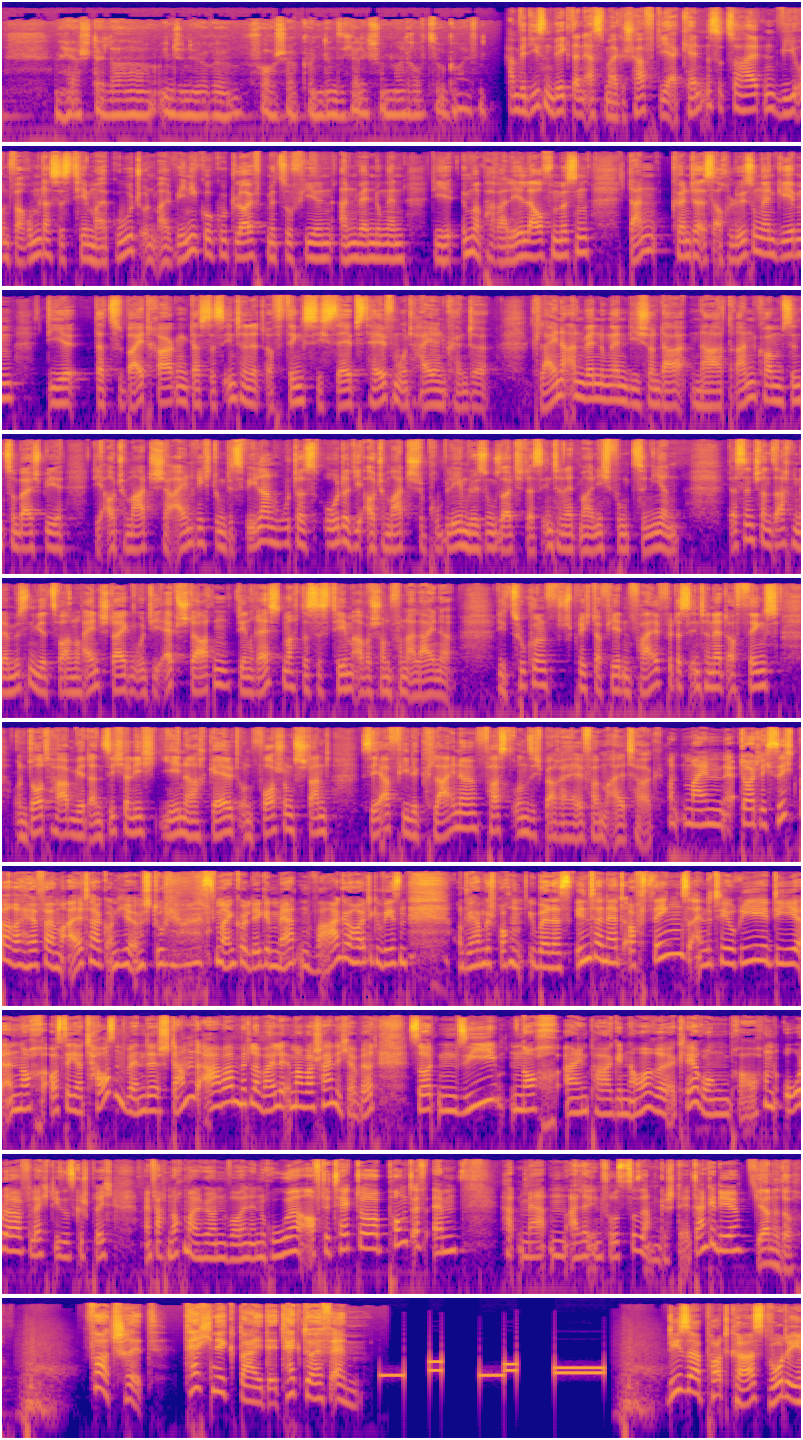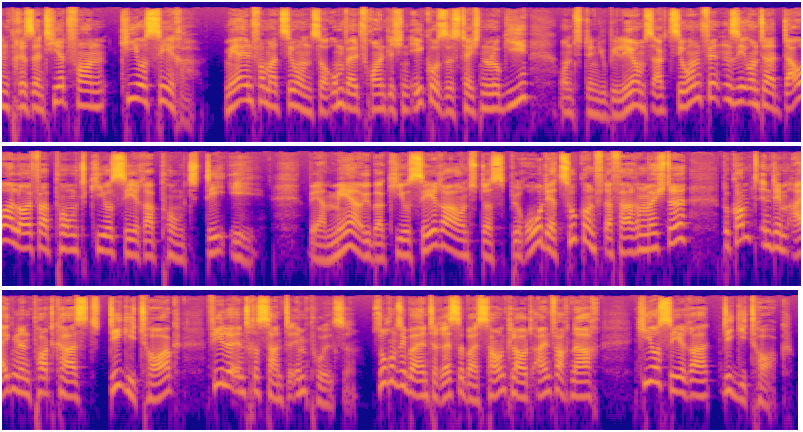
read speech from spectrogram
Hersteller, Ingenieure, Forscher können dann sicherlich schon mal drauf zugreifen. Haben wir diesen Weg dann erstmal geschafft, die Erkenntnisse zu halten, wie und warum das System mal gut und mal weniger gut läuft mit so vielen Anwendungen, die immer parallel laufen müssen, dann könnte es auch Lösungen geben, die dazu beitragen, dass das Internet of Things sich selbst helfen und heilen könnte. Kleine Anwendungen, die schon da nah dran kommen, sind zum Beispiel die automatische Einrichtung des WLAN-Routers oder die automatische Problemlösung, sollte das Internet mal nicht funktionieren. Das sind schon Sachen, da müssen wir zwar noch einsteigen und die App starten, den Rest macht das System aber schon von alleine. Die Zukunft spricht auf jeden Fall für das Internet of Things und dort haben wir dann sicherlich je nach Geld und Forschungsstand sehr viele kleine, fast unsichtbare Helfer im Alltag. Und mein deutlich sichtbarer Helfer im Alltag und hier im Studio ist mein Kollege Merten Waage heute gewesen. Und wir haben gesprochen über das Internet of Things, eine Theorie, die noch aus der Jahrtausendwende stammt, aber mittlerweile immer wahrscheinlicher wird. Sollten Sie noch ein paar genauere Erklärungen brauchen oder vielleicht dieses Gespräch einfach nochmal hören wollen in Ruhe, auf detektor.fm hat Merten alle Infos zusammengestellt. Danke dir. Gerne doch. Fortschritt. Technik bei Detektor FM. Dieser Podcast wurde Ihnen präsentiert von Kiosera. Mehr Informationen zur umweltfreundlichen Ecosys-Technologie und den Jubiläumsaktionen finden Sie unter dauerläufer.kiosera.de. Wer mehr über Kiosera und das Büro der Zukunft erfahren möchte, bekommt in dem eigenen Podcast Digitalk viele interessante Impulse. Suchen Sie bei Interesse bei Soundcloud einfach nach Kiosera Digitalk.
